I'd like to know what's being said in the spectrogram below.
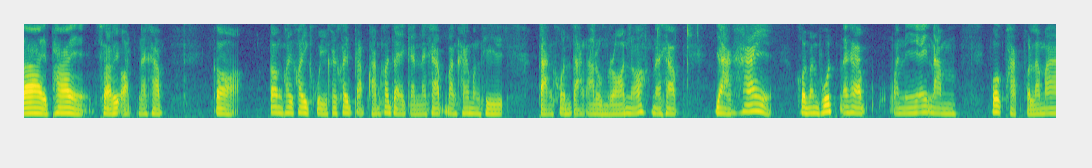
ได้ไพ่ชาริออตนะครับ ก็ ต้องค่อยๆคคุย ค่อย ๆ ปรับความเข้าใจกันนะครับ บางครั้งบางทีต่างคนต่างอารมณ์ร้อนเนาะนะครับ อยากให้คนวันพุธนะครับ วันนี้ให้นำพวกผักผลไม้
